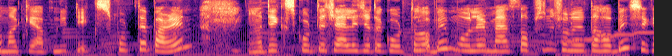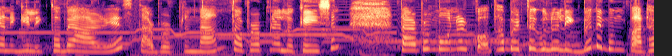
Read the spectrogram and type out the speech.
আমাকে আপনি টেক্সট করতে পারেন। টেক্সট করতে চাইলে যেটা করতে হবে, মোলের ম্যাথ অপশনে চলে যেতে হবে। সেখানে গিয়ে লিখতে হবে আর এস তারপর আপনার নাম, তারপর আপনার লোকেশন তারপর মনের কথাবার্তাগুলো লিখবেন এবং পাঠাবেন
